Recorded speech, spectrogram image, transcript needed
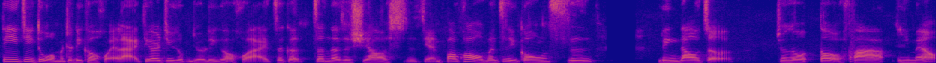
第一季度我们就立刻回来，第二季度我们就立刻回来，这个真的是需要时间。包括我们自己公司领导者，就是都有发 email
